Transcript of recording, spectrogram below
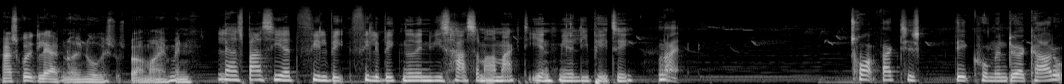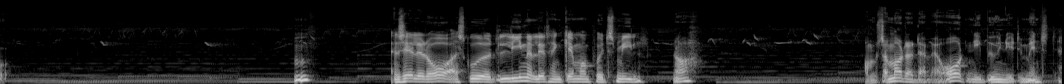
har sgu ikke lært noget endnu, hvis du spørger mig. Men Lad os bare sige, at Philip, Philip ikke nødvendigvis har så meget magt i Endmir lige pt. Nej. Jeg tror faktisk, det er kommandør Cardo. han ser lidt overrasket ud, og det ligner lidt, han gemmer på et smil. Nå. Om så må der da være orden i byen i det mindste.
